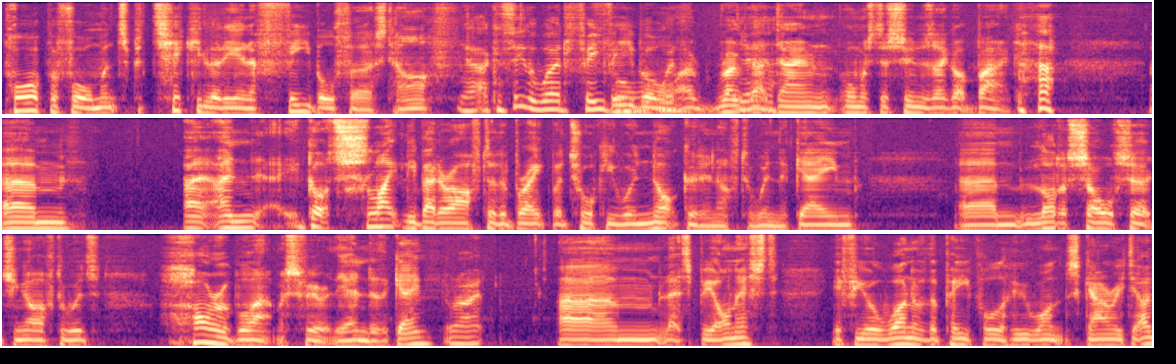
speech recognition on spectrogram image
Poor performance, particularly in a feeble first half. Yeah, I can see the word feeble. Feeble. with- I wrote yeah. that down almost as soon as I got back. um, and it got slightly better after the break, but Torquay were not good enough to win the game. A um, lot of soul searching afterwards. Horrible atmosphere at the end of the game. Right. Um, let's be honest. If you're one of the people who wants Gary to, uh,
